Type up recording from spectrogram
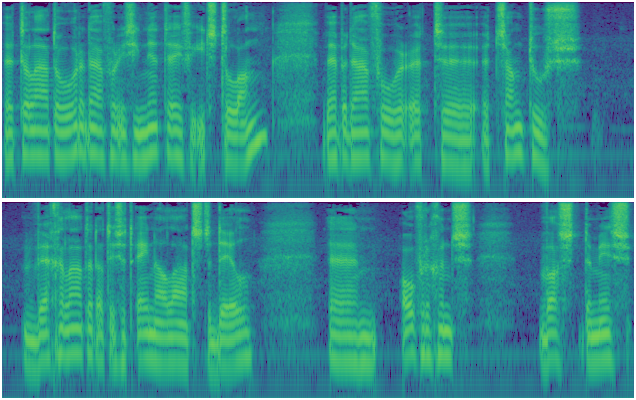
uh, te laten horen. Daarvoor is hij net even iets te lang. We hebben daarvoor het, uh, het zangtoes weggelaten. Dat is het een na laatste deel. Um, overigens was de mis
